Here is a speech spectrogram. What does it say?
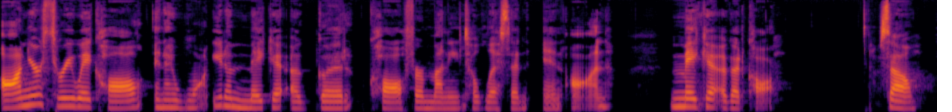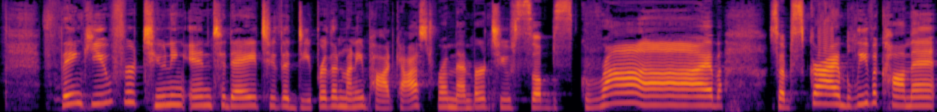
on your three way call, and I want you to make it a good call for money to listen in on. Make it a good call. So, Thank you for tuning in today to the Deeper Than Money podcast. Remember to subscribe, subscribe, leave a comment,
